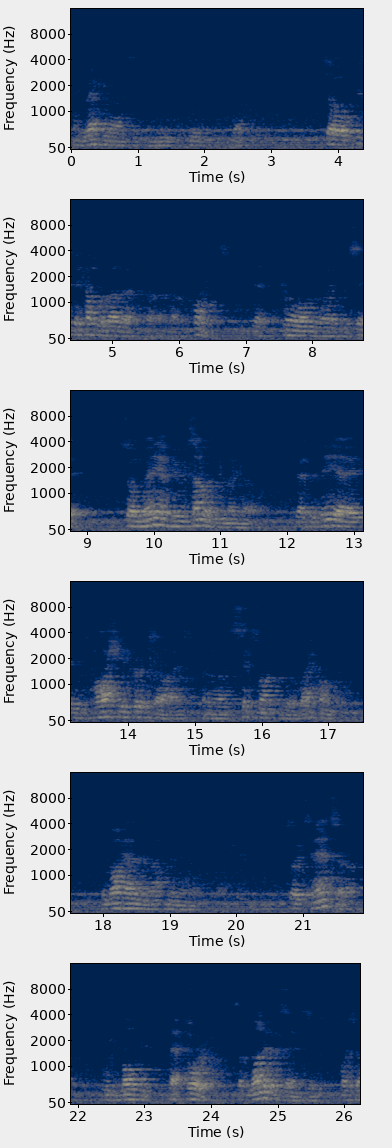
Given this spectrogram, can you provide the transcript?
and recognizes the need to deal with these problems. So just a couple of other uh, uh, points that go along with what I just said. So many of you, some of you may know, that the VA was harshly criticized uh, six months ago by Congress for not having enough mental health providers. So its answer was multifactorial, but one of its answers was to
